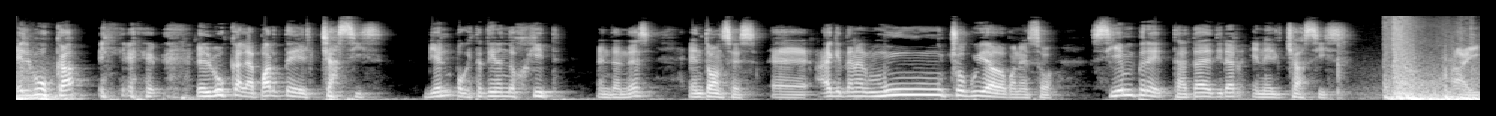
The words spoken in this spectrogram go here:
él busca, él busca la parte del chasis, ¿bien? Porque está tirando hit, ¿entendés? Entonces, eh, hay que tener mucho cuidado con eso. Siempre trata de tirar en el chasis. Ahí,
